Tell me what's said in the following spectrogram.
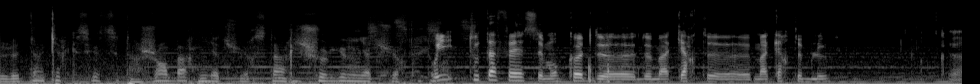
Le Dunkerque, c'est un Jean miniature, c'est un Richelieu miniature. Oui, tout à fait. C'est mon code de, de ma carte euh, ma carte bleue. Euh,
